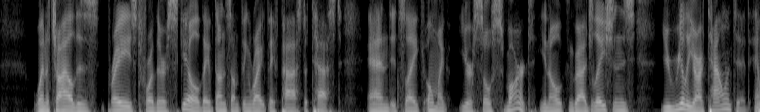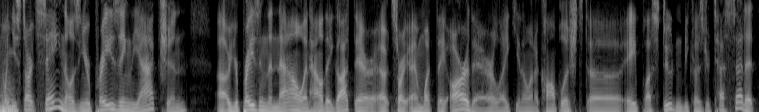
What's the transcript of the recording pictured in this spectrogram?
when a child is praised for their skill they've done something right they've passed a test and it's like oh my you're so smart you know congratulations you really are talented and when Mhm. you start saying those and you're praising the action uh, or you're praising the now and how they got there. Uh, sorry, and what they are there, like you know, an accomplished uh, A plus student because your test said it.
